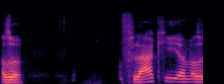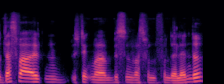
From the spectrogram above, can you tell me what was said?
Also Flaki, ähm, also das war halt, ein, ich denke mal, ein bisschen was von, von der Lende.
